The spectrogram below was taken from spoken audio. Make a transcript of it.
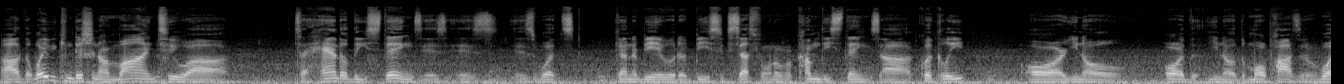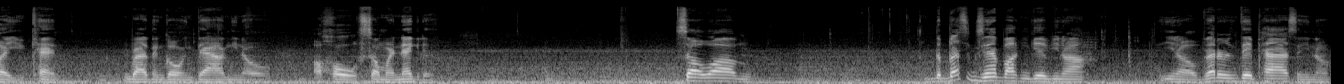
uh, the way we condition our mind to uh, to handle these things is is is what's gonna be able to be successful and overcome these things uh, quickly, or you know, or the you know the more positive way you can, rather than going down you know a hole somewhere negative. So um, the best example I can give, you know, you know, Veterans Day passed, and you know,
